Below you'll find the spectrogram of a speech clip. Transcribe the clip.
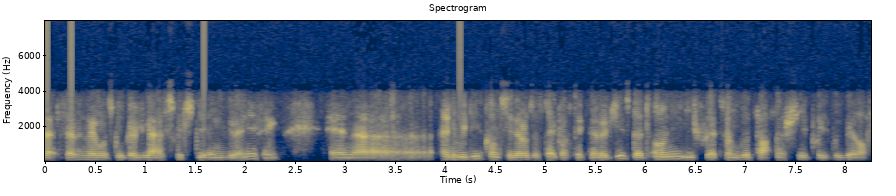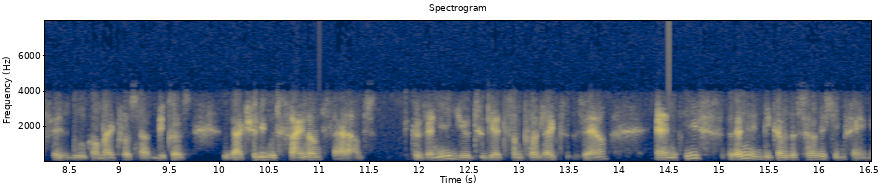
that there was Google Glass, which didn't do anything, and uh, and we did consider those type of technologies, but only if we had some good partnership with Google or Facebook or Microsoft, because they actually would finance that out, because they need you to get some projects there, and if then it becomes a servicing thing.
